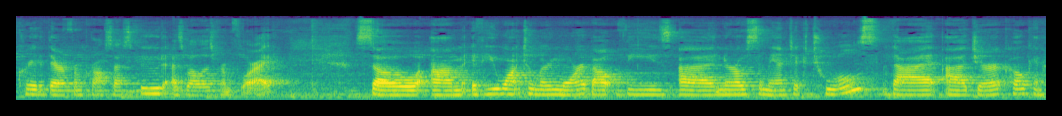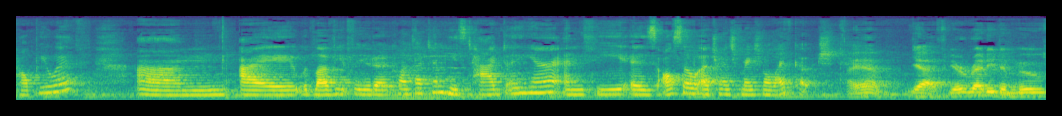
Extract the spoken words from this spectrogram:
created there from processed food as well as from fluoride. So, um, if you want to learn more about these uh, neurosemantic tools that uh, Jericho can help you with, um, I would love for you to contact him. He's tagged in here, and he is also a transformational life coach. I am. Yeah, if you're ready to move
